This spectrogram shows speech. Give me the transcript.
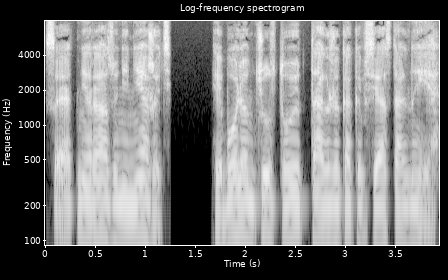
Сет ни разу не нежить, и боль он чувствует так же, как и все остальные.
